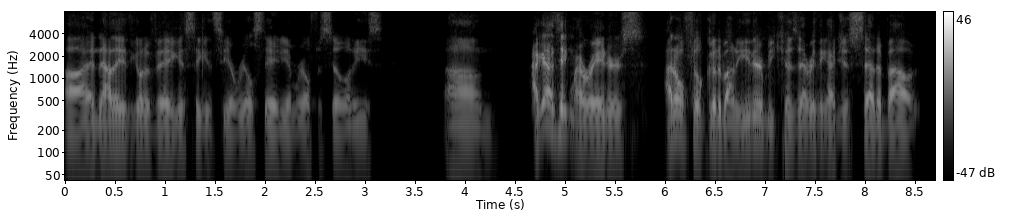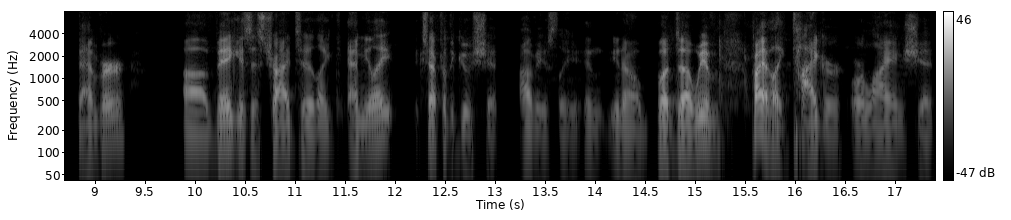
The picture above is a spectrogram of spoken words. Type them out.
Uh, and now they have to go to Vegas. They can see a real stadium, real facilities. Um, I got to take my Raiders. I don't feel good about either because everything I just said about Denver, uh, Vegas has tried to like emulate, except for the goose shit, obviously. And you know, but uh, we have probably have like tiger or lion shit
